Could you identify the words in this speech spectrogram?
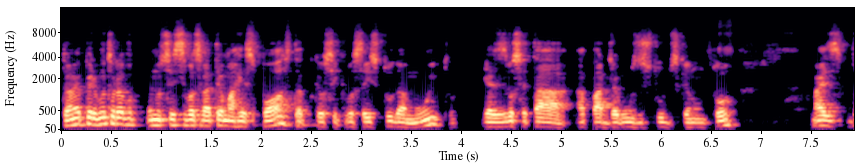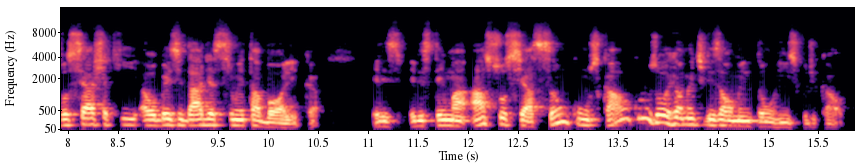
Então, minha pergunta, eu não sei se você vai ter uma resposta, porque eu sei que você estuda muito, e às vezes você está a par de alguns estudos que eu não estou, mas você acha que a obesidade e a síndrome metabólica, eles, eles têm uma associação com os cálculos ou realmente eles aumentam o risco de cálculos?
